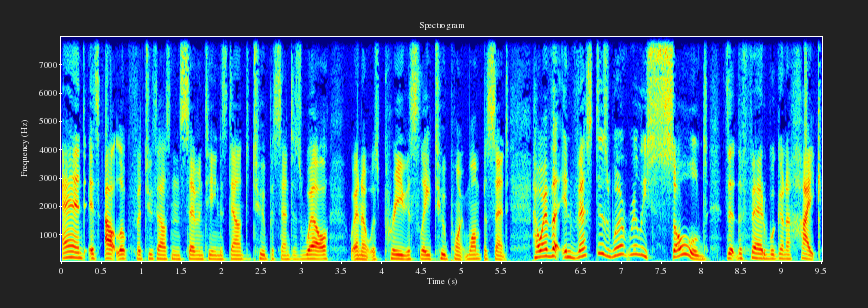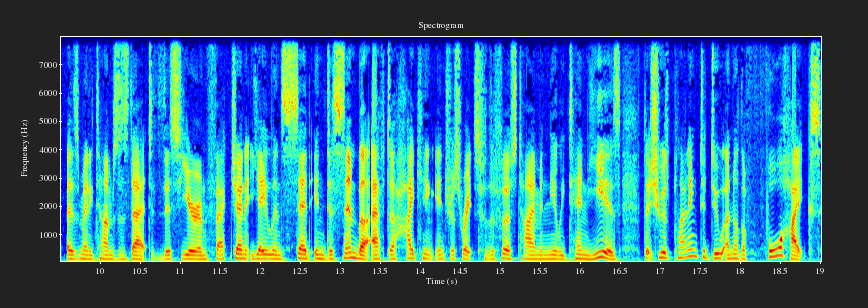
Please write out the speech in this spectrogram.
And its outlook for 2017 is down to 2% as well, when it was previously 2.1%. However, investors weren't really sold that the Fed were going to hike as many times as that this year. In fact, Janet Yellen said in December, after hiking interest rates for the first time in nearly 10 years, that she was planning to do another four hikes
